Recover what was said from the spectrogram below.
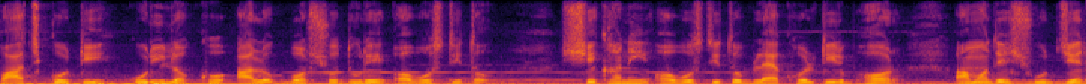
পাঁচ কোটি কুড়ি লক্ষ আলোকবর্ষ দূরে অবস্থিত। সেখানেই অবস্থিত ব্ল্যাক হোলটির ভর আমাদের সূর্যের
